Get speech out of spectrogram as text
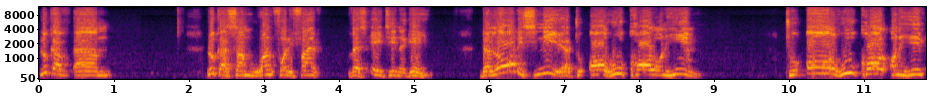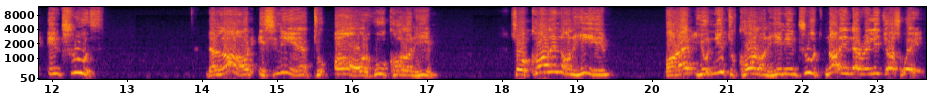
look at um look at psalm 145 verse 18 again. The lord is near to all who call on him to all who call on him in truth the lord is near to all who call on him so calling on him, all right, you need to call on him in truth, not in the religious way.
